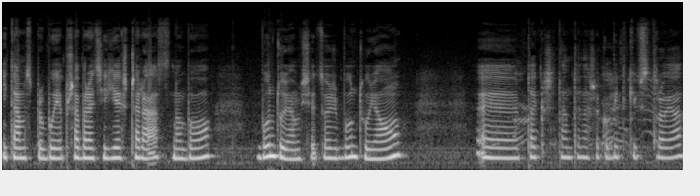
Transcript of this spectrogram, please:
i tam spróbuję przebrać ich jeszcze raz, no bo buntują się, coś buntują. Yy, także tamte nasze kobitki w strojach,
